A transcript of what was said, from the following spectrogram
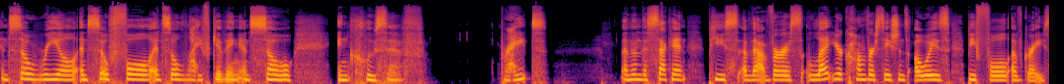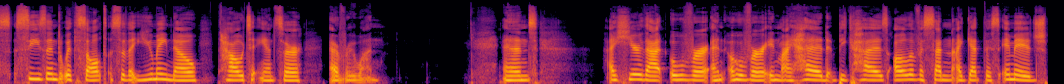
and so real and so full and so life giving and so inclusive. Right? And then the second piece of that verse let your conversations always be full of grace, seasoned with salt, so that you may know how to answer everyone. And I hear that over and over in my head because all of a sudden I get this image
